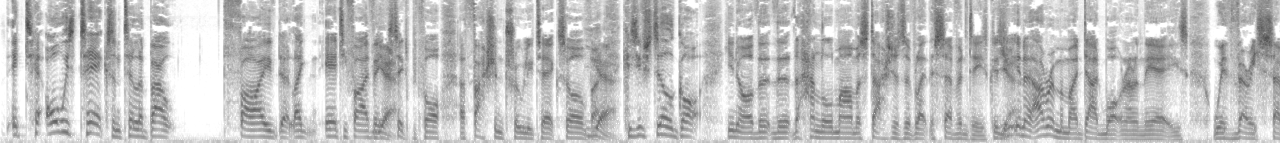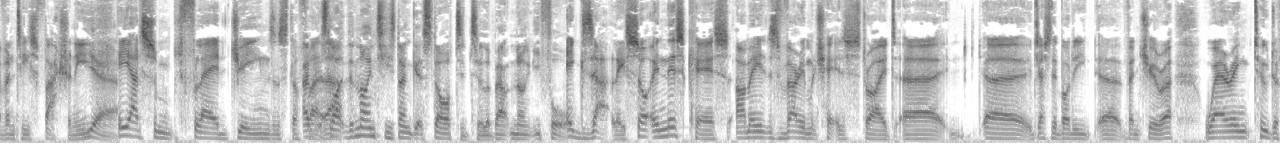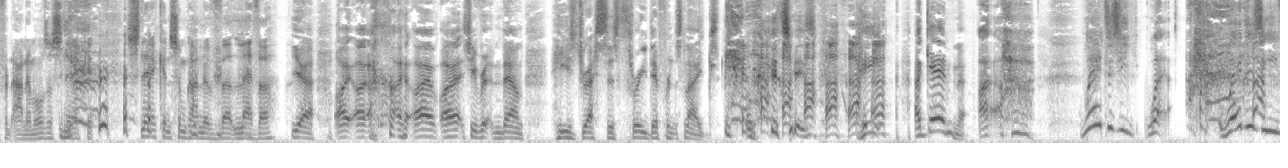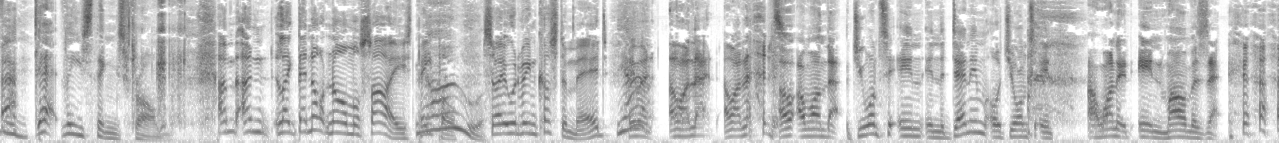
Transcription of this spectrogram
it ta always takes until about. Five, uh, like 85, 86 Yeah. before a fashion truly takes over. Yeah. Because you've still got, you know, the, the, the handlebar moustaches of like the 70s. Because, Yeah. you know, I remember my dad walking around in the 80s with very 70s fashion. He, Yeah. he had some flared jeans and stuff and like it's that. like the '90s don't get started till about '94. Exactly. So in this case, I mean, it's very much hit his stride. Uh, uh, Jesse the Body uh, Ventura wearing two different animals: a snake, snake, and some kind of uh, leather. Yeah, I, I, I, I have I actually written down he's dressed as three different snakes, which is he again. I, where does he where where does he even get these things from? Um, and like they're not normal sized people, No. so it would have been custom made. Yeah. He went, I want that, I want that. Oh, I want that. Do you want it in, in the denim or do you want it in? I want it in marmoset.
